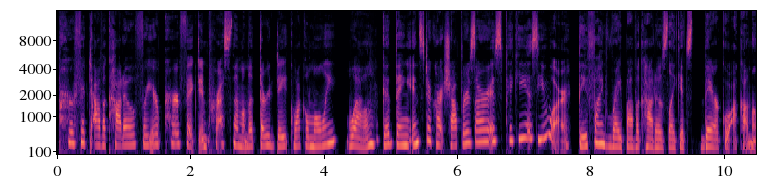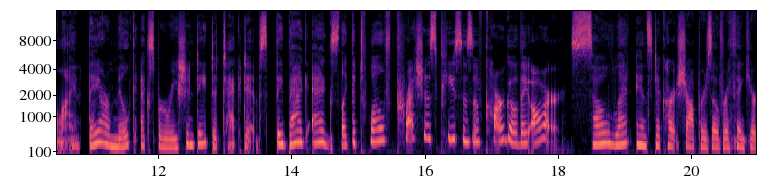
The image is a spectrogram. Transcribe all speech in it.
perfect avocado for your perfect impress them on the third date guacamole? Well, good thing Instacart shoppers are as picky as you are. They find ripe avocados like it's their guac on the line. They are milk expiration date detectives. They bag eggs like the 12 precious pieces of cargo they are. So let Instacart shoppers overthink your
